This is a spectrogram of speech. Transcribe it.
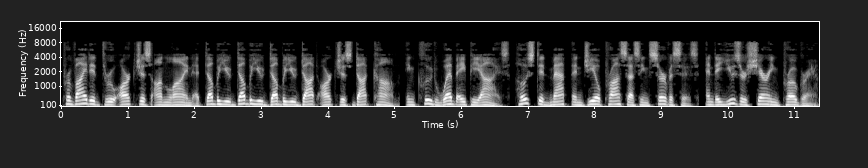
provided through ArcGIS Online at www.arcgis.com, include web APIs, hosted map and geoprocessing services, and a user-sharing program.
